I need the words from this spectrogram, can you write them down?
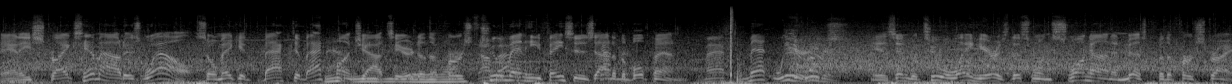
And he strikes him out as well. So make it back-to-back punch outs here to the first two men he faces out of the bullpen. Matt Matt Wieters is in with two away here as this one swung on and missed for the first strike.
